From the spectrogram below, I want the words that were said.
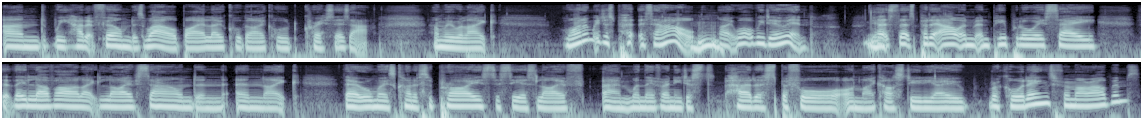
and we had it filmed as well by a local guy called Chris Izat, and we were like, why don't we just put this out? Mm. Like, what are we doing? Yeah. Let's let's put it out, and, and people always say that they love our like live sound, and and like they're almost kind of surprised to see us live um, when they've only just heard us before on like our studio recordings from our albums.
